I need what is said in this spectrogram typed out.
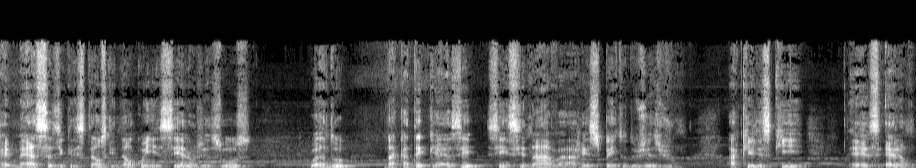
remessa de cristãos que não conheceram Jesus, quando na catequese se ensinava a respeito do jejum. Aqueles que eh, eram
